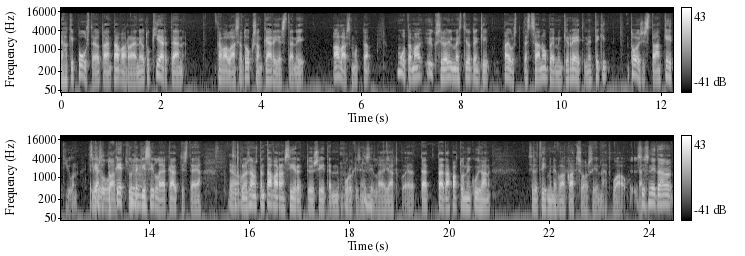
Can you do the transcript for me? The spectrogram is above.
ne haki puusta jotain tavaraa ja ne joutui kiertämään tavallaan sieltä oksan kärjestä niin alas, mutta muutama yksilö ilmeisesti jotenkin tajusi, että tästä saa nopeamminkin reitin. Ne teki toisistaan ketjun. Eli asuttu ketju teki mm. sillä ja käytti sitä ja sitten kun ne saanut tämän tavaran siirrettyä siitä, niin ne purki sen sillä ja jatkoi. Ja tämä, tämä tapahtuu niin kuin ihan sillä, että ihminen vaan katsoo siinä, että wow. Siis niitähän on,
